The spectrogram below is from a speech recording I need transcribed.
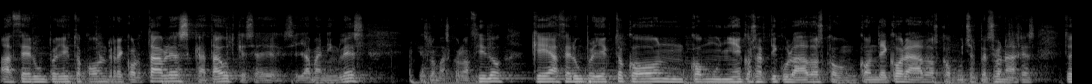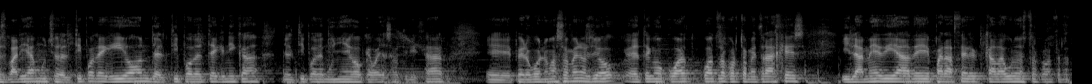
hacer un proyecto con recortables, cutout, que se, se llama en inglés, que es lo más conocido, que hacer un proyecto con, con muñecos articulados, con, con decorados, con muchos personajes. Entonces varía mucho del tipo de guion, del tipo de técnica, del tipo de muñeco que vayas a utilizar. Eh, pero bueno, más o menos yo eh, tengo cuat- cuatro cortometrajes y la media de, para hacer cada uno de estos cuatro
